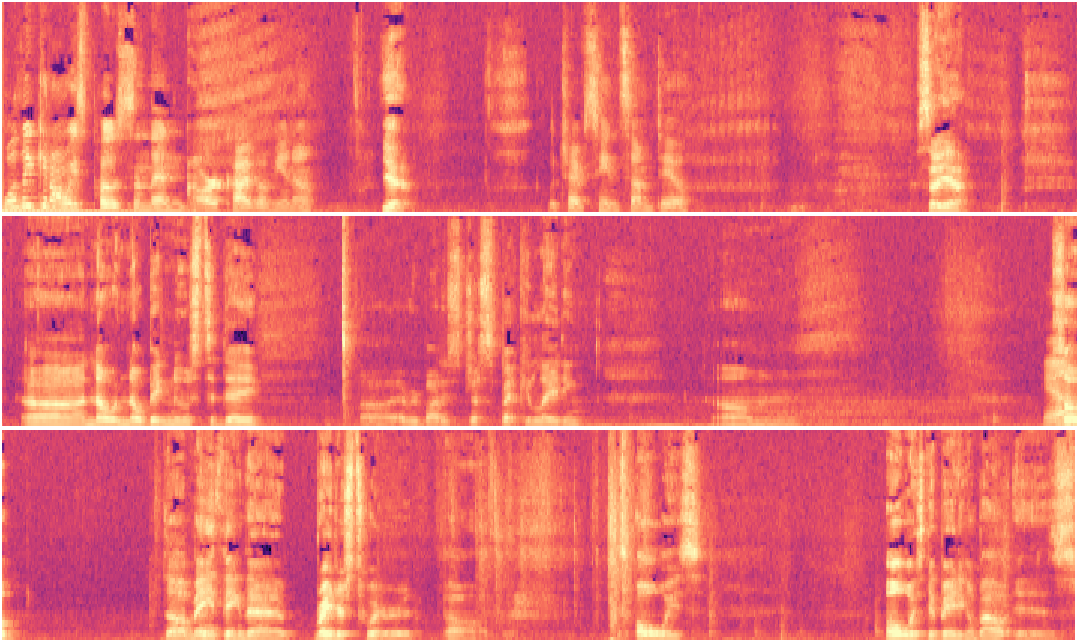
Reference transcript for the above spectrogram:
Well, they can always post and then archive them, you know, yeah. which I've seen some do. So yeah, uh, no no big news today. Uh, everybody's just speculating. Um, Yeah. So the main thing that Raiders Twitter um, is always always debating about is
